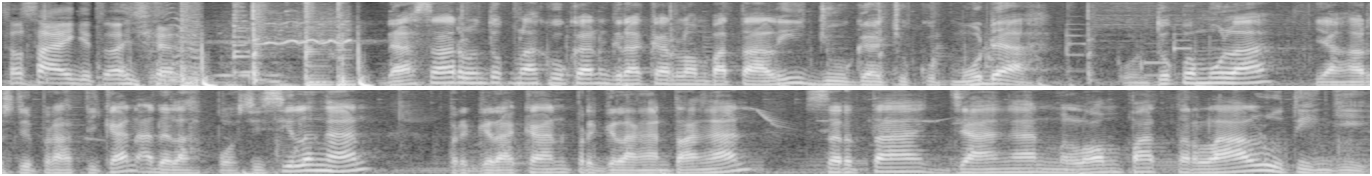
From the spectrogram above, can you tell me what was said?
selesai gitu aja. Dasar untuk melakukan gerakan lompat tali juga cukup mudah. Untuk pemula, yang harus diperhatikan adalah posisi lengan, pergerakan pergelangan tangan, serta jangan melompat terlalu tinggi.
